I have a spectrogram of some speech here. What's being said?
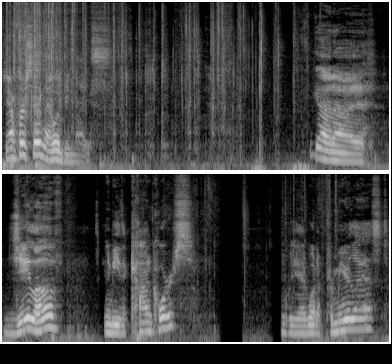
Jefferson, that would be nice. We got uh, J Love. It's going to be the concourse. We had what a premiere last.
